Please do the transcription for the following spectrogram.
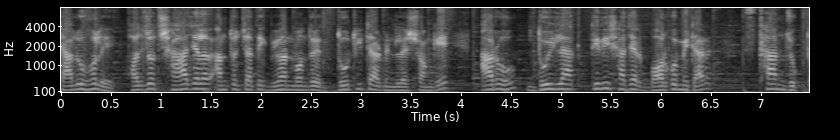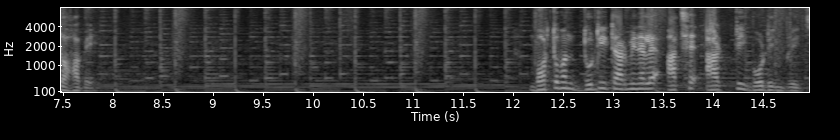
চালু হলে হজরত শাহজালাল আন্তর্জাতিক বিমানবন্দরের দুটি টার্মিনালের সঙ্গে আরও দুই লাখ তিরিশ হাজার বর্গমিটার স্থান যুক্ত হবে। বর্তমান দুটি টার্মিনালে আছে আটটি বোর্ডিং ব্রিজ।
